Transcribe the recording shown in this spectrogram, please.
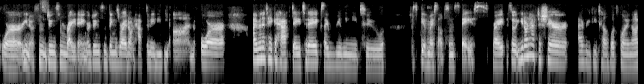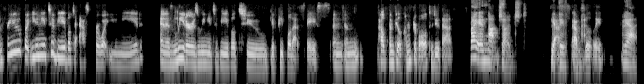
or, you know, some doing some writing or doing some things where I don't have to maybe be on or I'm going to take a half day today because I really need to just give myself some space, right? So you don't have to share every detail of what's going on for you, but you need to be able to ask for what you need. And as leaders, we need to be able to give people that space and, and help them feel comfortable to do that. Right. And not judged. Yes, absolutely. Yeah.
